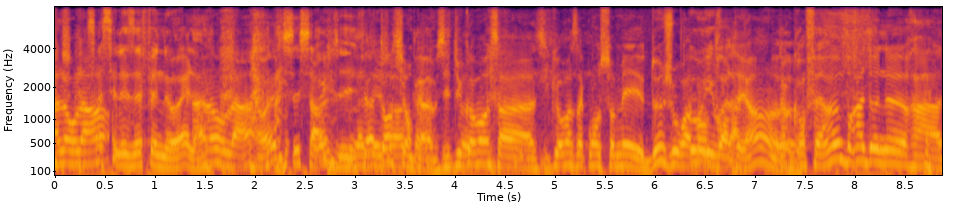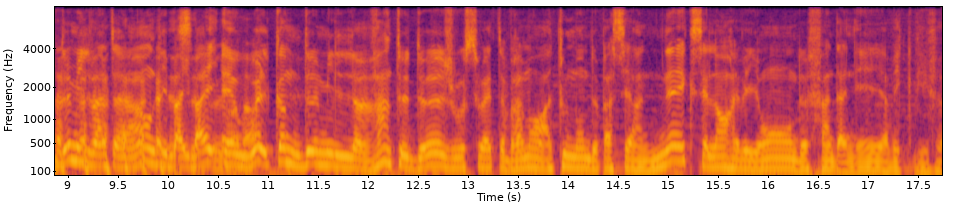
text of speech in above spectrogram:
alors là. Ça, c'est les effets Noël. hein. Alors là, ouais, c'est ça. Oui, Fais déjà attention quand même. Si tu commences à, si tu commences à consommer deux jours avant Oui, le voilà. 31, euh, Donc on fait un bras d'honneur à 2021, on dit bye bye et voilà. welcome 2022. Je vous souhaite vraiment à tout le monde de passer un excellent réveillon de fin d'année avec Vive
